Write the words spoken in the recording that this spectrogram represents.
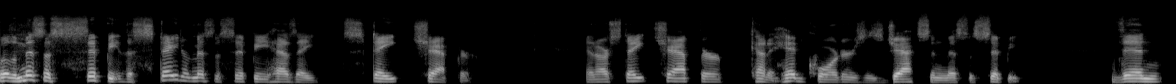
Well, the Mississippi, the state of Mississippi has a state chapter, and our state chapter kind of headquarters is Jackson, Mississippi. Then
